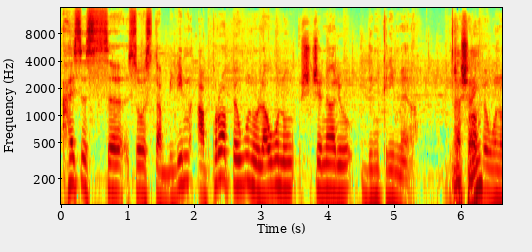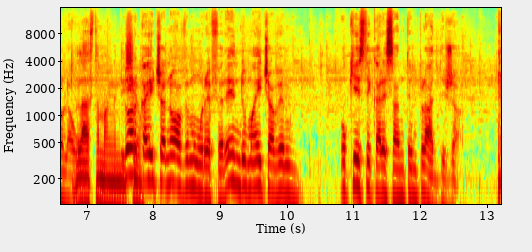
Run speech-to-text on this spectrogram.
hai să, să, să o stabilim, aproape unul la unul scenariu din Crimea. Deci Așa aproape unul la unul. La asta m-am gândit Doar și eu. că aici nu avem un referendum, aici avem o chestie care s-a întâmplat deja.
